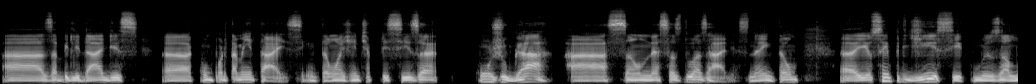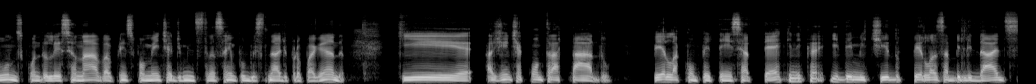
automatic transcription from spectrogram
as habilidades uh, comportamentais. Então a gente precisa conjugar a ação nessas duas áreas. Né? Então, uh, eu sempre disse com meus alunos, quando eu lecionava principalmente administração em publicidade e propaganda, que a gente é contratado pela competência técnica e demitido pelas habilidades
